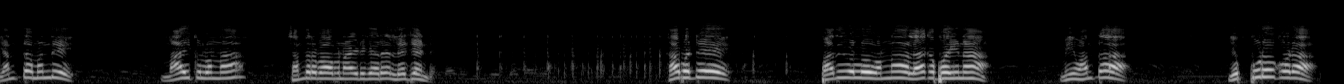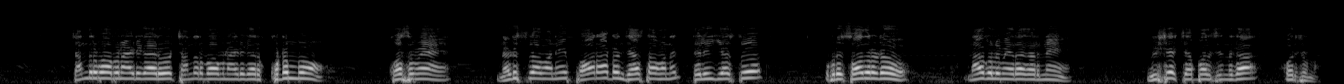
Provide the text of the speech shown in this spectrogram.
ఎంతమంది నాయకులున్నా చంద్రబాబు నాయుడు గారే లెజెండ్. కాబట్టి పదవిలో ఉన్నా లేకపోయినా మేమంతా ఎప్పుడూ కూడా చంద్రబాబు నాయుడు గారు చంద్రబాబు నాయుడు గారి కుటుంబం కోసమే నడుస్తామని పోరాటం చేస్తామని తెలియజేస్తూ ఇప్పుడు సోదరుడు నాగుల మీరా గారిని విషయం చెప్పాల్సిందిగా కోరుచున్నాం.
